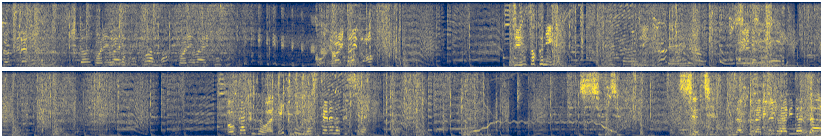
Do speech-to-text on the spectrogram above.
そちらです。人これは痛いわよこれは痛いこれは痛いぞ。迅速に。お覚悟はできていらっしゃるのかしら。集中集中お亡くなりになりなさい。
